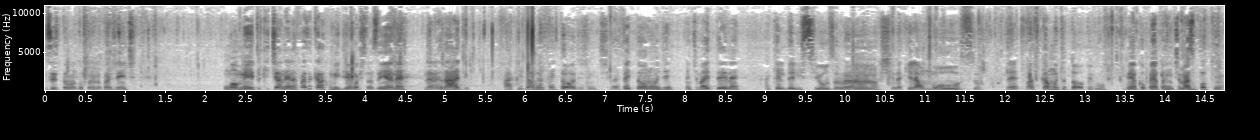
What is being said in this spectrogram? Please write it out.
vocês estão acompanhando com a gente, o momento que Tia Nélia faz aquela comidinha gostosinha, né? Não é verdade? Aqui está o refeitório, gente. O refeitório onde a gente vai ter, né, aquele delicioso lanche, naquele né, almoço, né? Vai ficar muito top, viu? Vem acompanhar com a gente mais um pouquinho.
